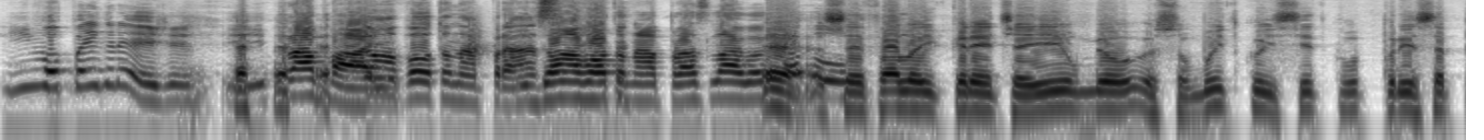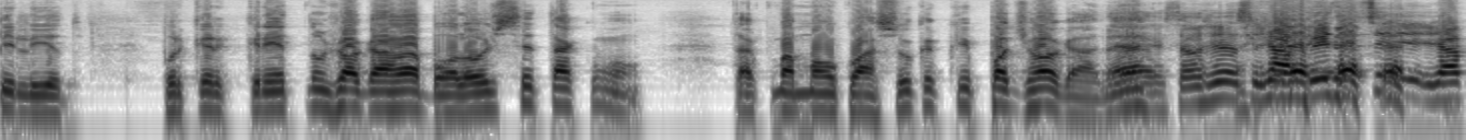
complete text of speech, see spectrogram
e vou pra igreja. E Dá uma trabalho. volta na praça. dou uma volta na praça, largou e É, acabou. você falou em crente aí, o meu, eu sou muito conhecido por, por esse apelido, porque crente não jogava bola. Hoje você tá com, tá com uma mão com açúcar que pode jogar, né? É, então você já fez esse, já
